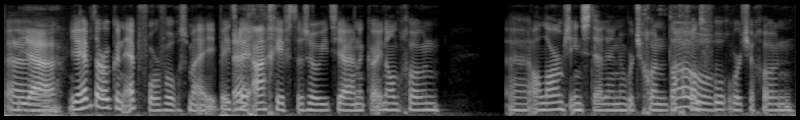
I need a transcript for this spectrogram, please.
Eh, Ja. Je hebt daar ook een app voor, volgens mij. BTW-aangifte, zoiets. Ja, en dan kan je dan gewoon eh, alarms instellen. En dan word je gewoon een dag van Oh. tevoren word je gewoon...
